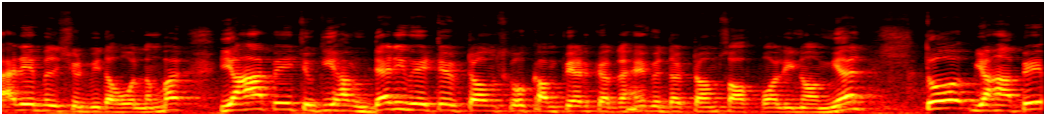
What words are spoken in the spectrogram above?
variable should be the whole number यहाँ पे चूँकि हम डेरिवेटिव टर्म्स को कंपेयर कर रहे हैं with the terms of polynomial तो यहाँ पे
